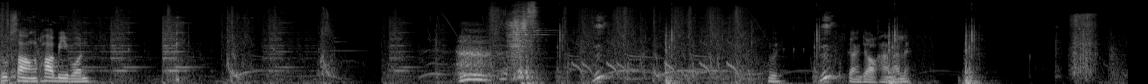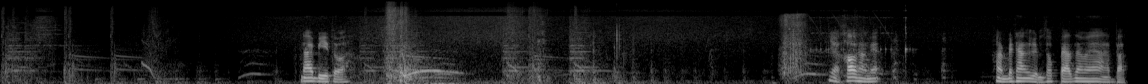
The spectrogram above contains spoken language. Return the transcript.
ลูกซองท่อบีบน อุ้ยกลางจอกทางนั้นเลย หน้าบีตัว อยากเข้าทางเนี้ย หันไปทางอื่นสักแป๊บได้ไหมอะแบบ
